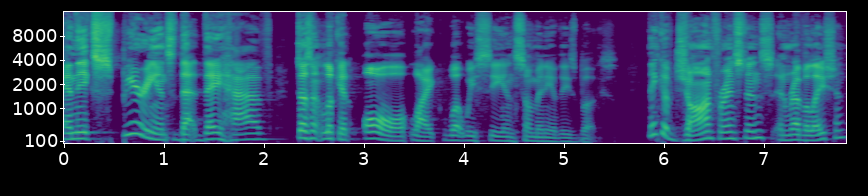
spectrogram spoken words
And the experience that they have doesn't look at all like what we see in so many of these books. Think of John, for instance, in Revelation.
